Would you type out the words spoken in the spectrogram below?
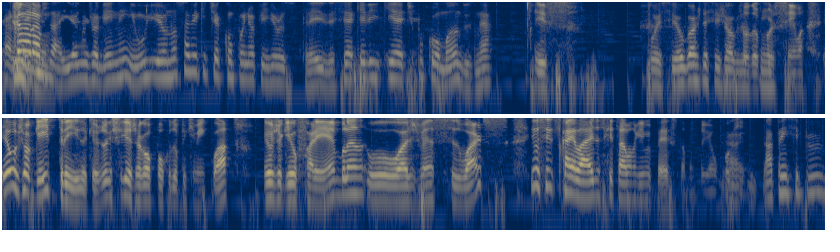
Cara, Cara- esses aí eu não joguei nenhum e eu não sabia que tinha Company of Heroes 3. Esse é aquele que é tipo comandos, né? Isso, Esse, eu gosto desses jogos tudo assim. por cima. Eu joguei três aqui. Eu joguei- cheguei a jogar um pouco do Pikmin 4. Eu joguei o Fire Emblem, o Advanced Wars e o Cities Skylines que tava no Game Pass também. Joguei um pouquinho. Ah, a princípio,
